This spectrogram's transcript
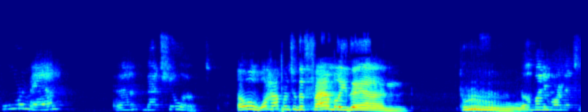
poor man and that she loved. Oh, what happened to the family then? Nobody wanted to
